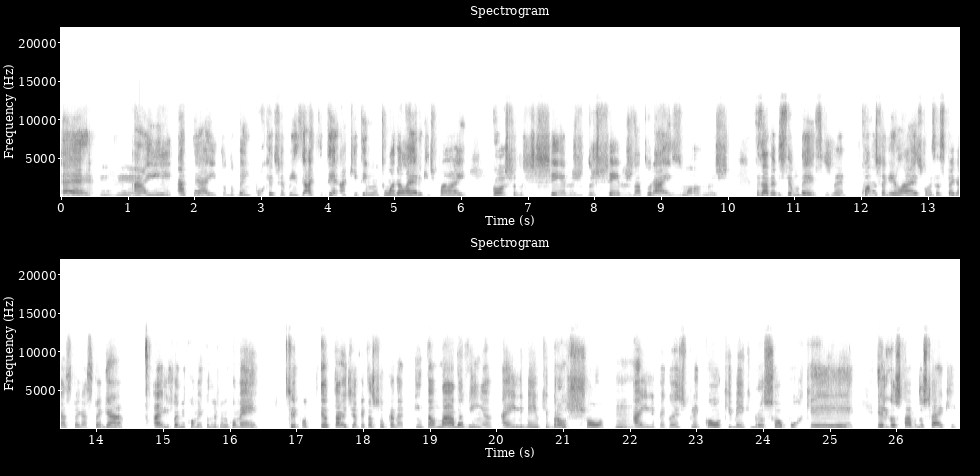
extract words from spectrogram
É. Uhum. Aí, até aí, tudo bem, porque eu tinha pensado. Aqui tem, aqui tem muito uma galera que, tipo, ai, gosta dos cheiros, dos cheiros naturais humanos. Apesar, deve ser um desses, né? Quando eu cheguei lá, eles começaram a se pegar, se pegar, se pegar. Aí ele foi me comer. Quando ele foi me comer, Tipo, eu, eu tinha feito açúcar, né? Então nada vinha. Aí ele meio que broxou. Hum. Aí ele pegou e explicou que meio que broxou porque ele gostava do cheque,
